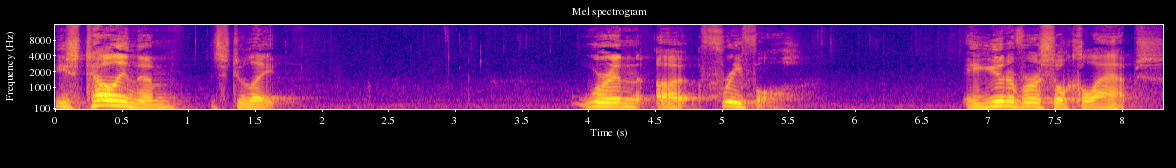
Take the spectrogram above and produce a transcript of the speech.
He's telling them it's too late. We're in a free fall, a universal collapse.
